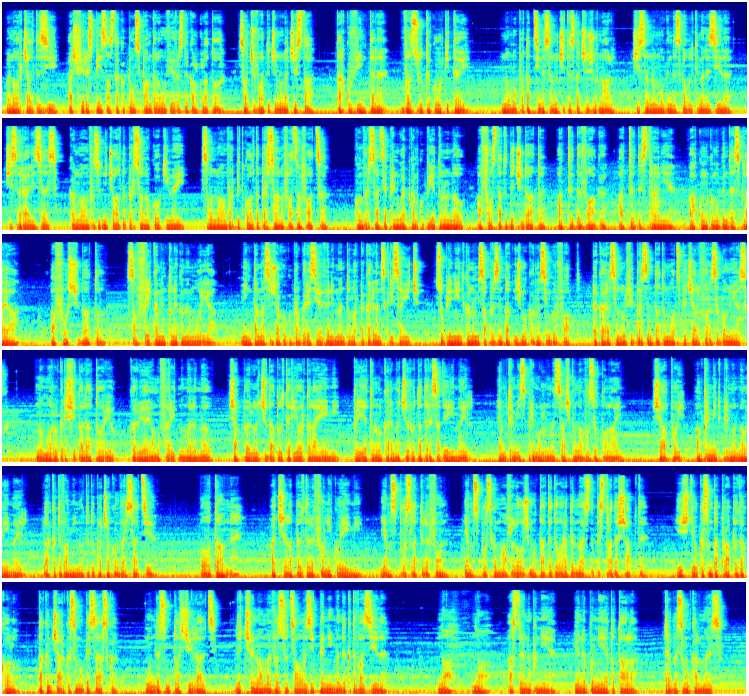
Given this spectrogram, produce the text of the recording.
În orice altă zi, aș fi respins asta ca pe un spam de la un virus de calculator sau ceva de genul acesta, dar cuvintele, văzute cu ochii tăi, nu mă pot abține să nu citesc acest jurnal și să nu mă gândesc la ultimele zile și să realizez că nu am văzut nicio altă persoană cu ochii mei sau nu am vorbit cu o altă persoană față în față. Conversația prin webcam cu prietenul meu a fost atât de ciudată, atât de vagă, atât de stranie, acum că mă gândesc la ea. A fost ciudată sau frica mi întunecă memoria? Mintea mea se joacă cu progresia evenimentelor pe care le-am scris aici, subliniind că nu mi s-a prezentat nici măcar un singur fapt pe care să nu-l fi prezentat în mod special fără să bănuiesc. Numărul greșit aleatoriu, căruia i-am oferit numele meu și apelul ciudat ulterior de la Amy, prietenul care mi-a cerut adresa de e-mail. I-am trimis primul un mesaj când l-am văzut online și apoi am primit primul meu e-mail la câteva minute după acea conversație. O, Doamne, acel apel telefonic cu Amy. I-am spus la telefon I-am spus că mă aflu la o jumătate de oră de mers de pe strada 7. Ei știu că sunt aproape de acolo, dacă încearcă să mă găsească. Unde sunt toți ceilalți? De ce nu am mai văzut sau auzit pe nimeni de câteva zile? Nu, no, nu, no, asta e o nebunie. E o nebunie totală. Trebuie să mă calmez.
